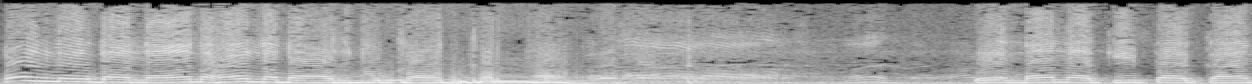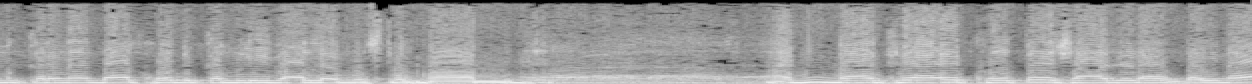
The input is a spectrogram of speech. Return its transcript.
پڑھنے دا نام ہے نماز نو قائم کرنا۔ یہ مانا کیتا ہے قائم کرنے دا خود کملی والے مستفا ہاں جی میں آخیا یہ کھوتے شاہ جڑا ہوں نا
